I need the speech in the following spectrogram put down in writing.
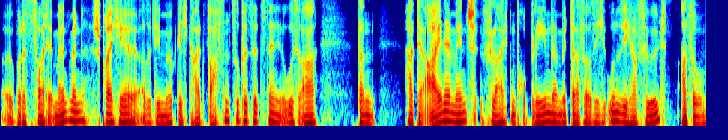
über das zweite Amendment spreche, also die Möglichkeit, Waffen zu besitzen in den USA, dann hat der eine Mensch vielleicht ein Problem damit, dass er sich unsicher fühlt. Also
